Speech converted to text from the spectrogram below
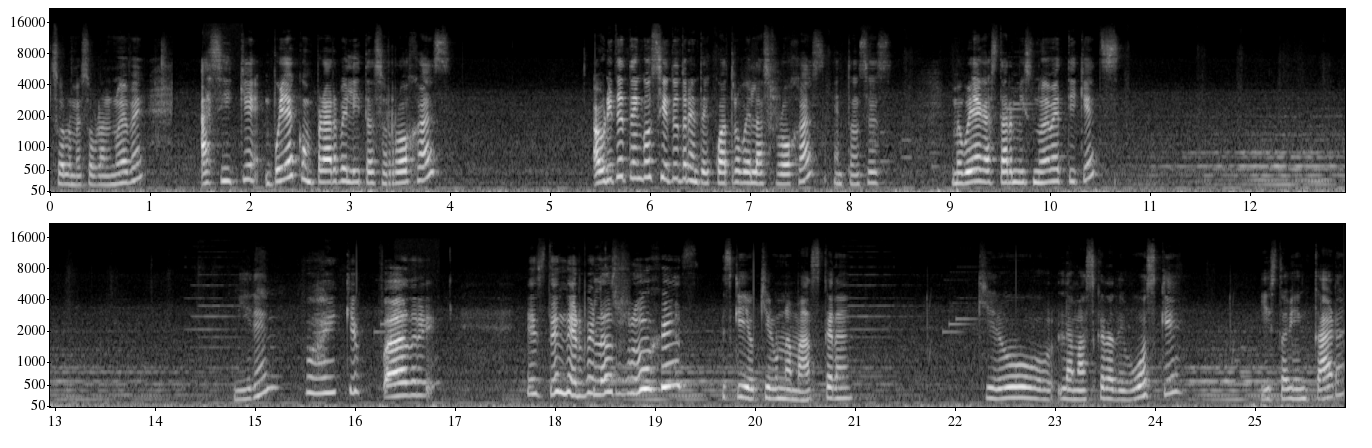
solo me sobran 9. Así que voy a comprar velitas rojas. Ahorita tengo 134 velas rojas, entonces me voy a gastar mis nueve tickets. Miren. Ay, qué padre. Es tener velas rojas. Es que yo quiero una máscara. Quiero la máscara de bosque. Y está bien cara.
